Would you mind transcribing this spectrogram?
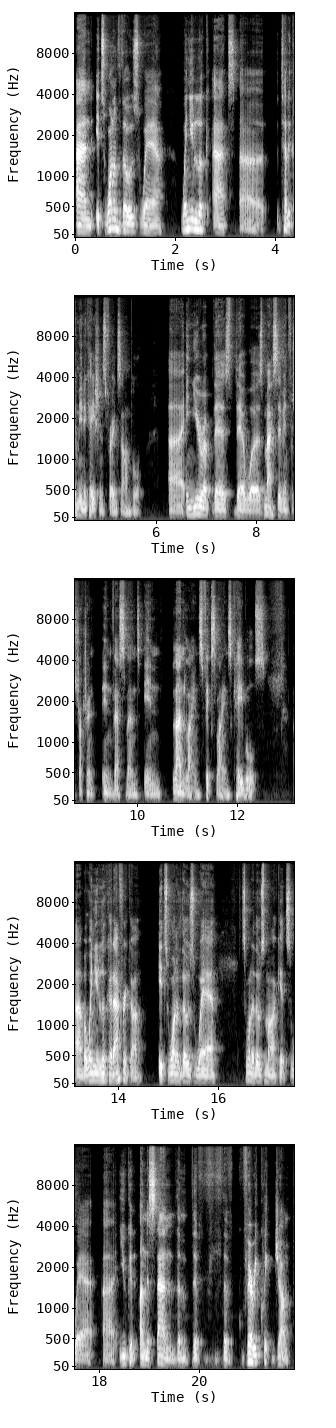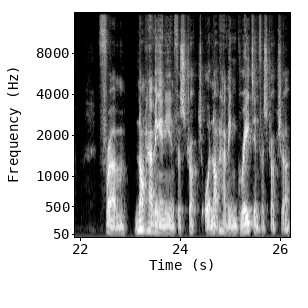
and it's one of those where when you look at uh, telecommunications, for example, uh, in Europe, there's there was massive infrastructure investment in landlines, fixed lines, cables. Uh, but when you look at Africa, it's one of those where it's one of those markets where uh, you could understand the, the the very quick jump from not having any infrastructure or not having great infrastructure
